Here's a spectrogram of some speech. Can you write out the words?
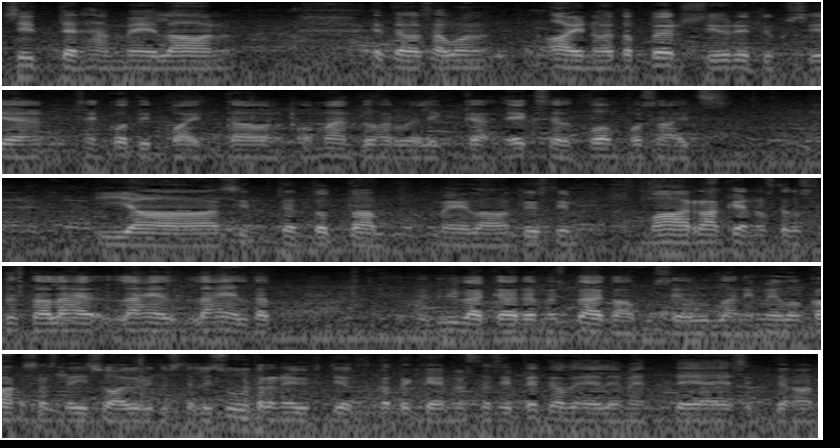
Sittenhän meillä on Etelä-Savon ainoita pörssiyrityksiä. Sen kotipaikka on, on Mäntyharju, eli Excel Composites. Ja sitten tota, meillä on tietysti maanrakennusta, koska tästä on lähe, lähe, läheltä hyvä käydä myös pääkaupunkiseudulla, niin meillä on kaksi isoa yritystä, eli Suutrainen yhtiö, jotka tekee myös tällaisia betonielementtejä, ja sitten on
